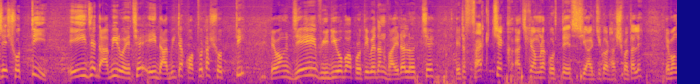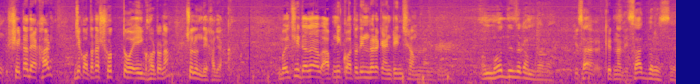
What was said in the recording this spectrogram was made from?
যে সত্যি এই যে দাবি রয়েছে, এই দাবিটা কতটা সত্যি এবং যে ভিডিও বা প্রতিবেদন ভাইরাল হচ্ছে, এটা ফ্যাক্ট চেক আজকে আমরা করতে এসেছি আরজিকর হাসপাতালে এবং সেটা দেখার যে কতটা সত্য এই ঘটনা। চলুন দেখা যাক। বলছি, দাদা, আপনি কতদিন ধরে ক্যান্টিন সামলান? हम बहुत दिन से काम कर रहे हैं। कितना? कितना दिन? सात बरस से।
